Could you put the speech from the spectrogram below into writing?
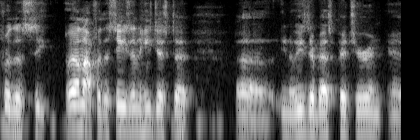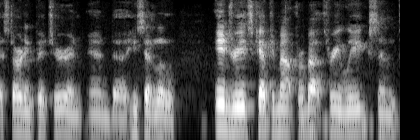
for the se- well, not for the season. He just uh, you know he's their best pitcher and starting pitcher, and and he's had a little injury. It's kept him out for about three weeks, and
